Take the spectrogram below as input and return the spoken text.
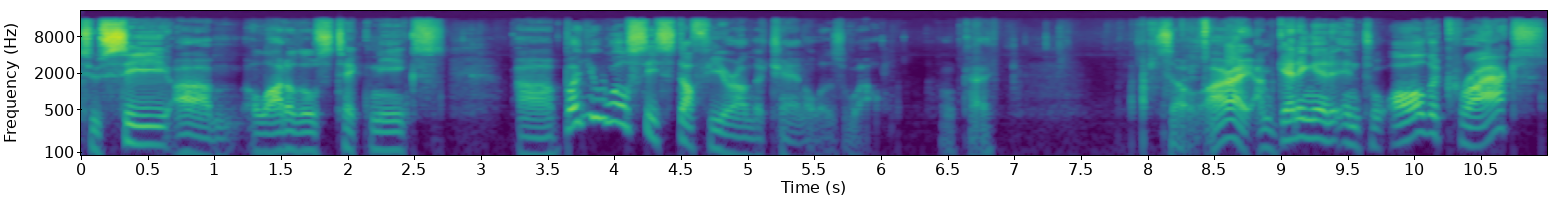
to see um, a lot of those techniques. Uh, but you will see stuff here on the channel as well. Okay. So, all right, I'm getting it into all the cracks.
